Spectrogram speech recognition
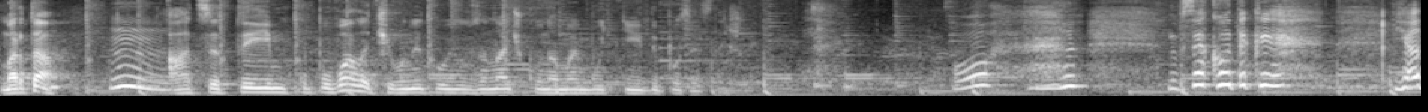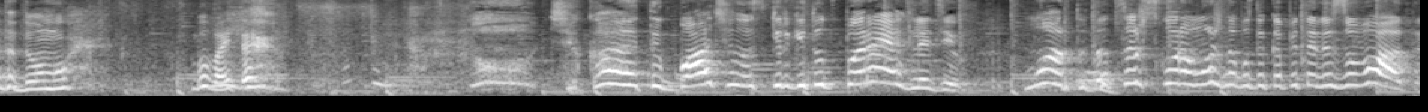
Марта, а це ти їм купувала, чи вони твою заначку на майбутній депозит знайшли? О, ну все, котики, я додому. Бувайте. Чекай, ти бачила, скільки тут переглядів? Марта, та це ж скоро можна буде капіталізувати.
